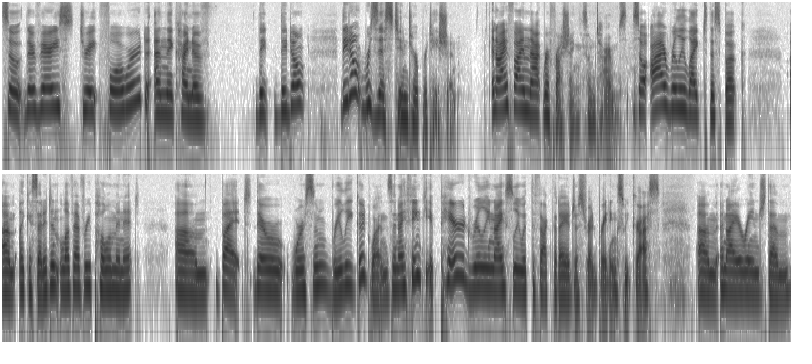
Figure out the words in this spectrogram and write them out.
So they're very straightforward and they kind of they they don't they don't resist interpretation. And I find that refreshing sometimes. So I really liked this book. Um, like I said, I didn't love every poem in it. Um, but there were some really good ones. And I think it paired really nicely with the fact that I had just read Braiding Sweetgrass. Um, and I arranged them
